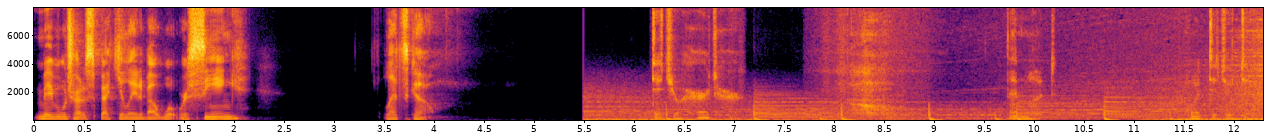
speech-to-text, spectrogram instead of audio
maybe we'll try to speculate about what we're seeing. Let's go. Did you hurt her? Then what? What did you do?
